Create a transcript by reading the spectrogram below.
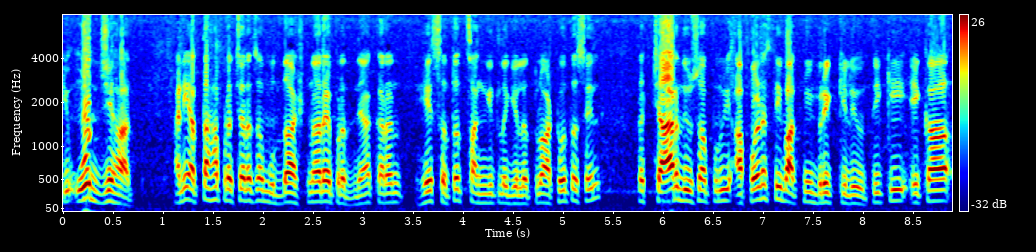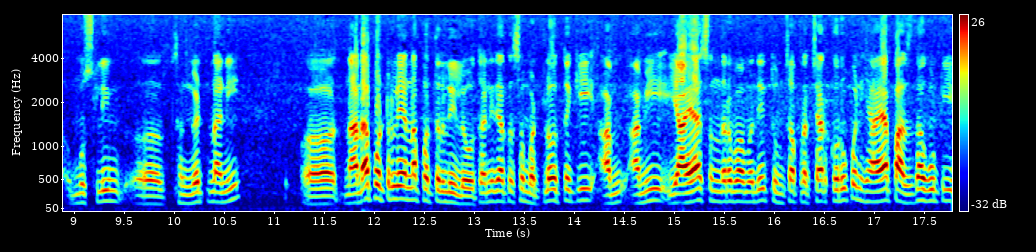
की ओट जिहाद. आणि आता हा प्रचाराचा मुद्दा असणार आहे प्रज्ञा कारण हे सतत सांगितलं गेलं. तुला आठवत असेल तर चार दिवसापूर्वी आपणच ती बातमी ब्रेक केली होती की एका मुस्लिम संघटनांनी नाना पटोले यांना पत्र लिहिलं होतं. आणि त्यात असं म्हटलं होतं की आम- आम्ही या या संदर्भामध्ये तुमचा प्रचार करू पण ह्या या पाच दहा कोटी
